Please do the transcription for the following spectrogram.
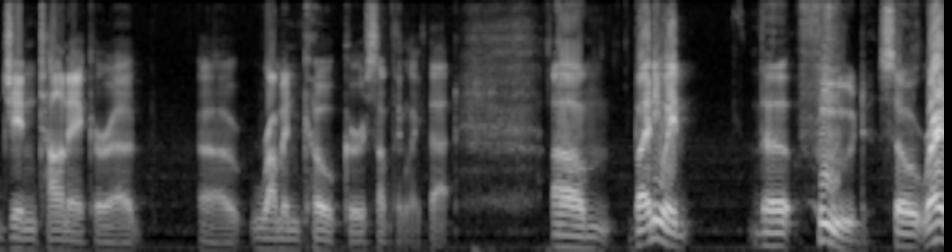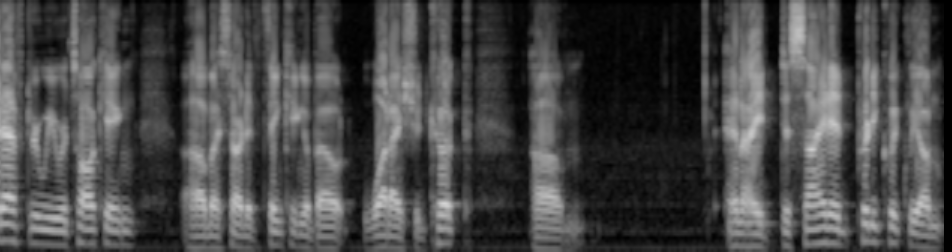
gin tonic or a, a rum and coke or something like that. Um, but anyway, the food. So right after we were talking, um, I started thinking about what I should cook. Um, and I decided pretty quickly on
